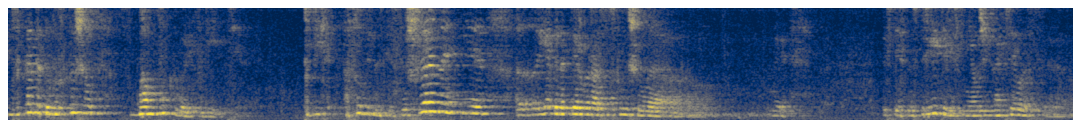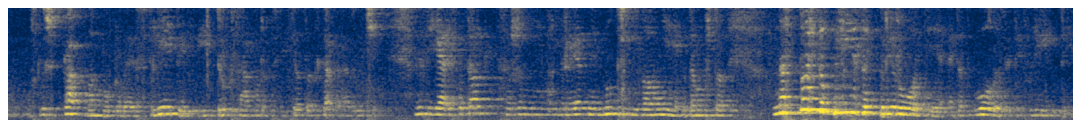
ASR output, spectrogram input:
Музыкант это услышал в бамбуковой флейте. Есть особенности совершенно не... Э, я когда первый раз услышала, э, мы, естественно, встретились, мне очень хотелось э, услышать, как бамбуковая с флейты, и вдруг сакура цветет, вот как она звучит. Знаете, я испытала совершенно невероятное внутреннее волнение, потому что настолько близок к природе этот голос этой флейты, э,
